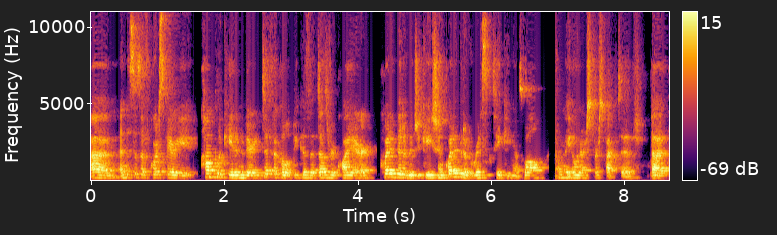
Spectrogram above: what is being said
Um, and this is, of course, very complicated and very difficult because it does require quite a bit of education, quite a bit of risk taking as well from the owner's perspective. That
